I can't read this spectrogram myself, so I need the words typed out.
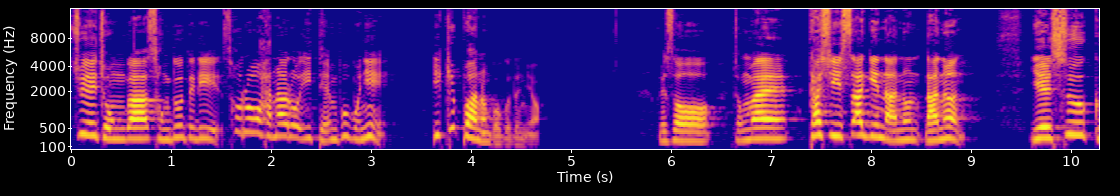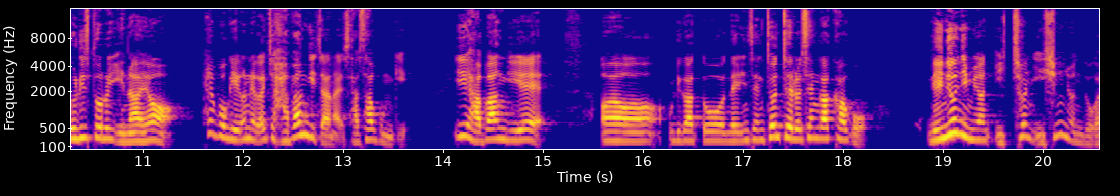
주의 종과 성도들이 서로 하나로 이 된 부분이 이 기뻐하는 거거든요. 그래서 정말 다시 싹이 나는, 나는 예수 그리스도로 인하여 회복의 은혜가 이제 하반기잖아요. 사사분기. 이 하반기에 어, 우리가 또 내 인생 전체를 생각하고 내년이면 2020년도가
